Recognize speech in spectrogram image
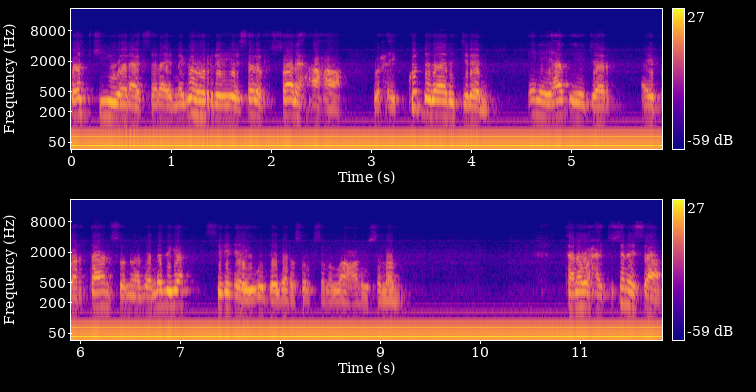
dadkii wanaagsanaa ee naga horreeyey salaf saalix ahaa waxay ku dadaali jireen inay had iyo jeer ay bartaan sunnada nebiga si ay ugu daydaan rasuulka sala allahu alayh wasalam tana waxay tusinaysaa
